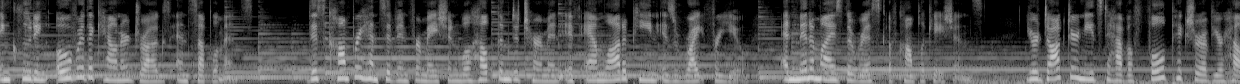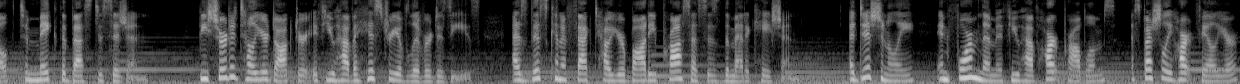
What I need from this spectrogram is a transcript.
including over-the-counter drugs and supplements. This comprehensive information will help them determine if amlodipine is right for you and minimize the risk of complications. Your doctor needs to have a full picture of your health to make the best decision. Be sure to tell your doctor if you have a history of liver disease, as this can affect how your body processes the medication. Additionally, inform them if you have heart problems, especially heart failure,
